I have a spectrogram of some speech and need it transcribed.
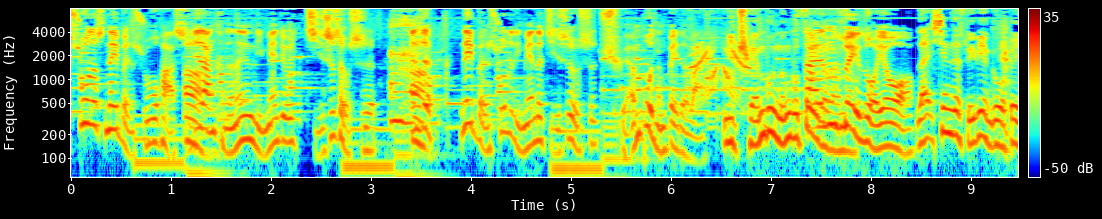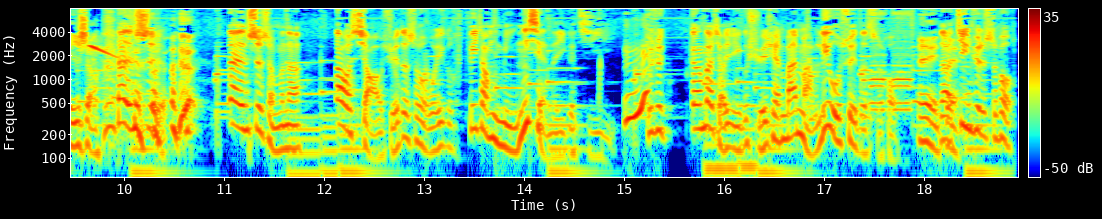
说的是那本书哈，实际上可能里面就几十首诗，但是那本书的里面的几十首诗全部能背得完，你全部能够背三岁左右哦，来，现在随便给我背一首。但是，但是什么呢？到小学的时候，我一个非常明显的一个记忆，就是刚到小学有一个学前班嘛，六岁的时候，哎，那进去的时候，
